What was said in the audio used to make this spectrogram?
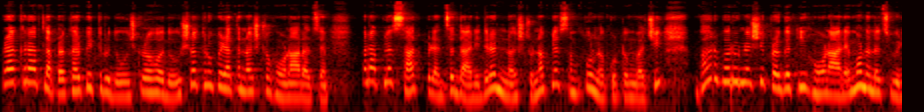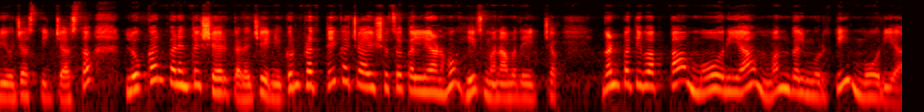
प्रखरातला प्रखर पितृदोष ग्रहदोष शत्रुपिढा तर नष्ट होणारच आहे. पण आपल्या सात पिढ्यांचं दारिद्र्य नष्ट होऊन आपल्या संपूर्ण कुटुंबाची भरभरून अशी प्रगती होणार आहे. म्हणूनच व्हिडिओ जास्तीत जास्त लोकांपर्यंत शेअर करायचे जेणेकरून प्रत्येक प्रत्येकाच्या आयुष्याचं कल्याण हो हीच मनामध्ये इच्छा. गणपती बाप्पा मोर्या मंगलमूर्ती मोर्या.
